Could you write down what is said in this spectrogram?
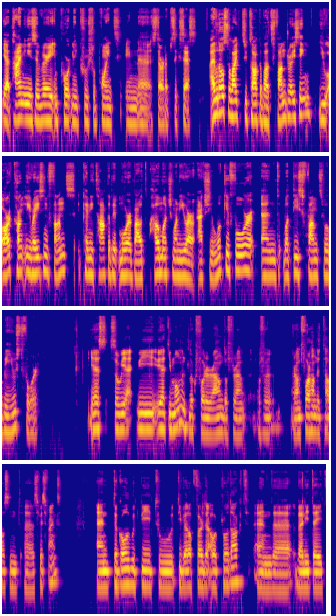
Yeah. Timing is a very important and crucial point in uh, startup success. I would also like to talk about fundraising. You are currently raising funds. Can you talk a bit more about how much money you are actually looking for and what these funds will be used for? Yes, so we we, we at the moment look for a round of around of uh, around four hundred thousand uh, Swiss francs, and the goal would be to develop further our product and uh, validate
